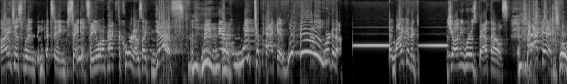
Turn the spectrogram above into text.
I just, when he kept saying, say it, say you want to pack the court, I was like, yes, we can't wait to pack it. Woohoo! We're going to, Mike and a Johnny Weir's bathhouse. Pack it. oh,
